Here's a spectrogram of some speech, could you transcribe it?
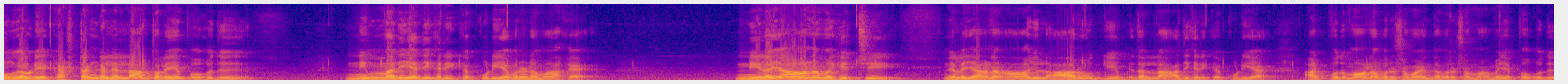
உங்களுடைய கஷ்டங்கள் எல்லாம் தொலைய போகுது. நிம்மதி அதிகரிக்கக்கூடிய வருடமாக நிலையான மகிழ்ச்சி நிலையான ஆயுள் ஆரோக்கியம் இதெல்லாம் அதிகரிக்கக்கூடிய அற்புதமான வருஷமாக இந்த வருஷம் அமையப்போகுது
